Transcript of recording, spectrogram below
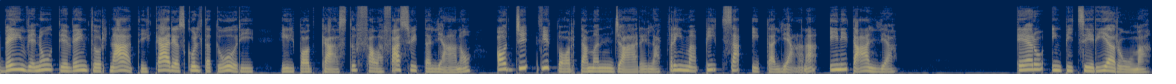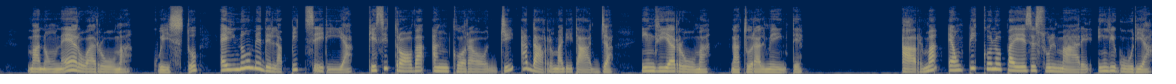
Benvenuti e bentornati, cari ascoltatori. Il podcast Fala Italiano oggi vi porta a mangiare la prima pizza italiana in Italia. Ero in pizzeria a Roma, ma non ero a Roma. Questo è il nome della pizzeria che si trova ancora oggi ad Arma di Taggia, in via Roma, naturalmente. Arma è un piccolo paese sul mare, in Liguria.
